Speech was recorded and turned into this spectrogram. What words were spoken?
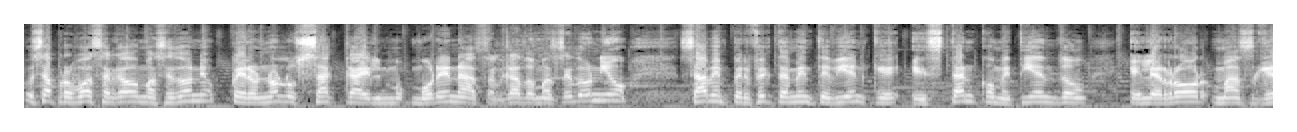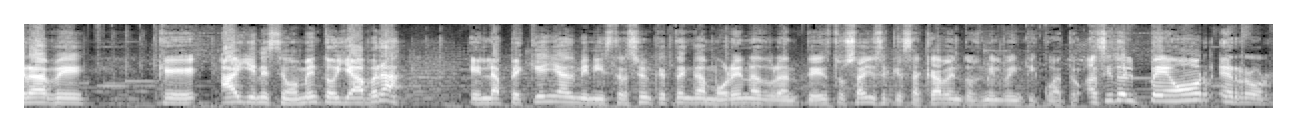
pues aprobó a Salgado Macedonio, pero no lo saca el Morena a Salgado Macedonio. Saben perfectamente bien que están cometiendo el error más grave que hay en este momento y habrá en la pequeña administración que tenga Morena durante estos años y que se acaba en 2024. Ha sido el peor error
